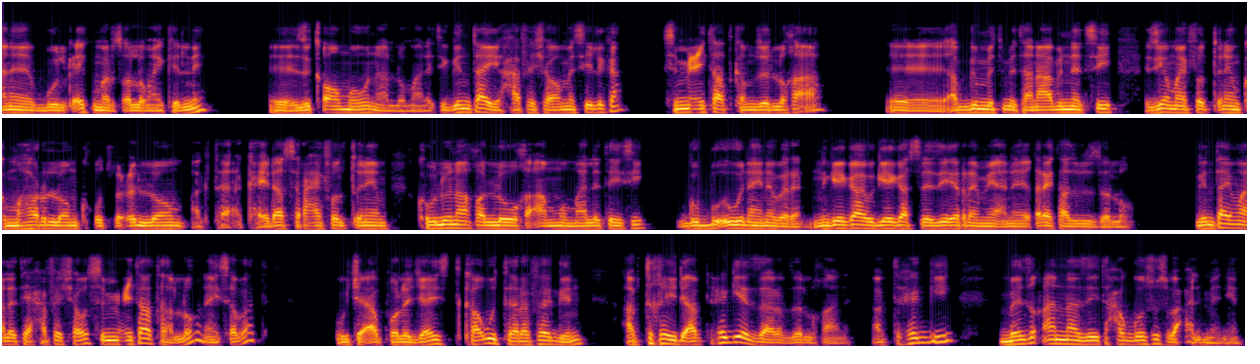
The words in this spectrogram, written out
ኣነ ብውልቀይ ክመርጸሎም ኣይክእልን'የ እ፣ ዝቃወሞ ውን ኣሎ ማለት ዩ ግን እንታይ ዩ ሓፈሻዊ መሲልካ ስምዒታት ከም ዘሎ ከኣ ኣብ ግምት ምእታ ንኣብነት ሲ እዚኦም ኣይፈልጡን እዮም ክመሃሩ ኣለዎም ክቕፅዑ ኣለዎም ኣካይዳ ስራሕ ኣይፈልጡን እዮም ክብሉና ከለዉ ከዓ እሞ ማለተይ ሲ ግቡእ እውን ኣይነበረን ንጌጋ ብጌጋ ስለ ዘይእረም እየ ኣነ ይቕሬታ ዝብል ዘለኹ ግን እንታይ ማለተይ ሓፈሻዊ ስምዒታት ኣሎ ናይ ሰባት which I apologize ካብኡ ተረፈ ግን ኣብቲ ከይዲ ኣብቲ ሕጊ እየ ዝዛረብ ዘለኹ ኣነ ኣብቲ ሕጊ በዚ ቃና ዘይተሓጎሱስ በዓል መን እዮም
